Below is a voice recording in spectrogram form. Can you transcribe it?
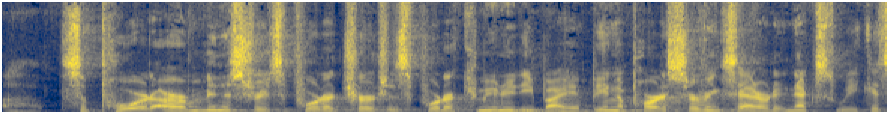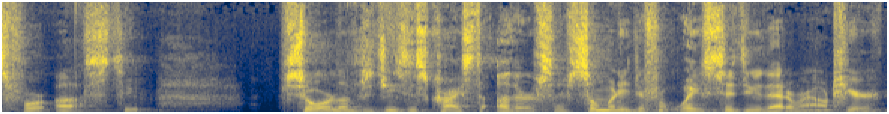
uh, support our ministry, support our churches, support our community by being a part of Serving Saturday next week. It's for us to show our love to Jesus Christ to others. There's so many different ways to do that around here.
